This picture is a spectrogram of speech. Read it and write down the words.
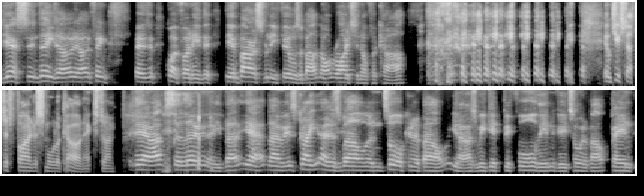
Yes, indeed. I, I think it's quite funny the, the embarrassment he feels about not writing off a car. He'll just have to find a smaller car next time. Yeah, absolutely. but yeah, no, it's great as well. And talking about, you know, as we did before the interview, talking about Ben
